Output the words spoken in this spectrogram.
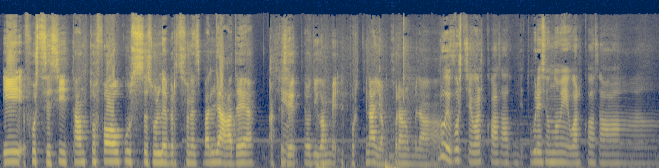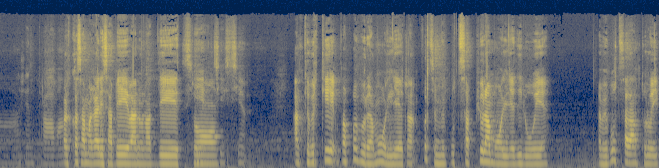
e forse sì, tanto focus sulle persone sbagliate. Anche Sì. se, te lo dico a me, il portinaio ancora non me la... Lui forse qualcosa, ho detto pure secondo me qualcosa c'entrava. Qualcosa magari sapeva, non ha Sì, detto. sì, sì. Anche perché fa proprio la moglie, cioè, forse mi puzza più la moglie di lui. Cioè, mi puzza tanto lui.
